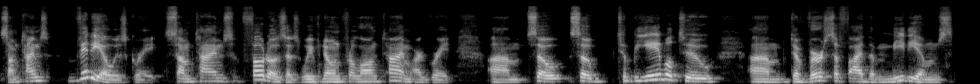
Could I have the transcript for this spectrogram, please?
Sometimes video is great. Sometimes photos, as we've known for a long time, are great. Um, so, so to be able to um, diversify the mediums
